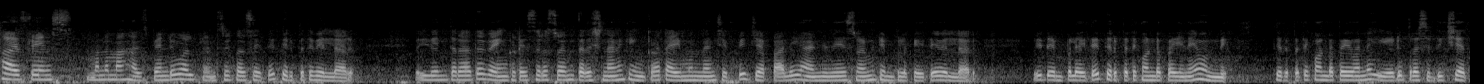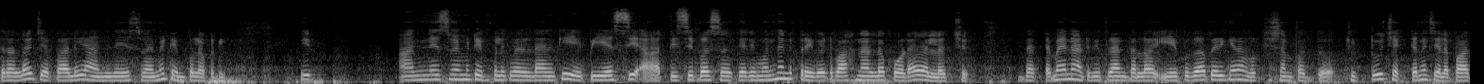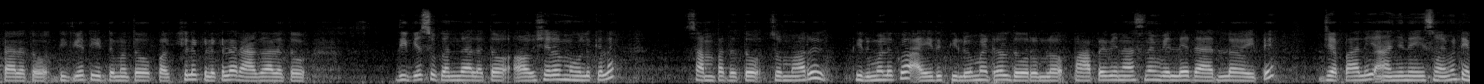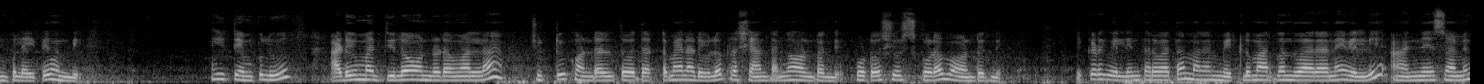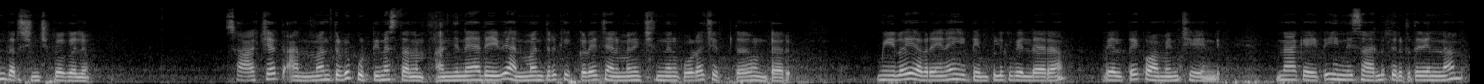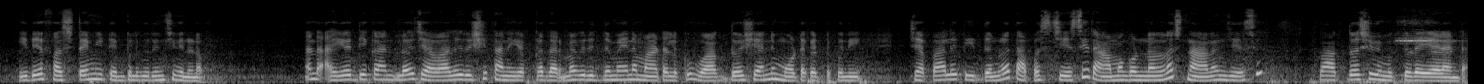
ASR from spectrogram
Hi friends. మన మా husband వాళ్ళ ఫ్రెండ్స్ కలిసి అయితే తిరుపతి వెళ్ళారు. వెళ్ళిన తర్వాత వెంకటేశ్వర స్వామి దర్శనానికి ఇంకా టైం ఉందని చెప్పి జపాలి ఆంజనేయ స్వామి టెంపుల్కి అయితే వెళ్ళారు. ఈ టెంపుల్ అయితే తిరుపతి కొండపైనే ఉంది. తిరుపతి కొండపై ఉన్న ఏడు ప్రసిద్ధి క్షేత్రాల్లో జపాలి ఆంజనేయ స్వామి టెంపుల్ ఒకటి. ఈ ఆంజనేయ స్వామి టెంపుల్కి వెళ్ళడానికి ఏపీఎస్సీ ఆర్టీసీ బస్ సౌకర్యం ఉంది అండ్ ప్రైవేట్ వాహనాల్లో కూడా వెళ్ళొచ్చు. దట్టమైన అటవీ ప్రాంతాల్లో ఏపుగా పెరిగిన వృక్ష సంపదతో చుట్టూ చక్కని జలపాతాలతో దివ్య తీర్థములతో పక్షుల కిలకిల రాగాలతో దివ్య సుగంధాలతో ఔషధ మూలికల సంపదతో సుమారు తిరుమలకు ఐదు కిలోమీటర్ల దూరంలో పాప వినాశనం వెళ్ళే దారిలో అయితే జపాలి ఆంజనేయ స్వామి టెంపుల్ అయితే ఉంది. ఈ టెంపుల్ అడవి మధ్యలో ఉండడం వల్ల చుట్టూ కొండలతో దట్టమైన అడవిలో ప్రశాంతంగా ఉంటుంది. ఫోటో షూట్స్ కూడా బాగుంటుంది. ఇక్కడికి వెళ్ళిన తర్వాత మనం మెట్లు మార్గం ద్వారానే వెళ్ళి ఆంజనేయ స్వామిని దర్శించుకోగలం. సాక్షాత్ హనుమంతుడు పుట్టిన స్థలం. ఆంజనేయదేవి హనుమంతుడికి ఇక్కడే జన్మనిచ్చిందని కూడా చెప్తూ ఉంటారు. మీలో ఎవరైనా ఈ టెంపుల్కి వెళ్ళారా? వెళ్తే కామెంట్ చేయండి. నాకైతే ఇన్నిసార్లు తిరుపతి వెళ్ళినా ఇదే ఫస్ట్ టైం ఈ టెంపుల్ గురించి వినడం. అండ్ అయోధ్యకాండలో జవాలి ఋషి తన యొక్క ధర్మ విరుద్ధమైన మాటలకు వాగ్దోషాన్ని మూటగట్టుకుని జపాలి తీర్థంలో తపస్సు చేసి రామగుండంలో స్నానం చేసి వాగ్దోష విముక్తుడయ్యాడంట.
